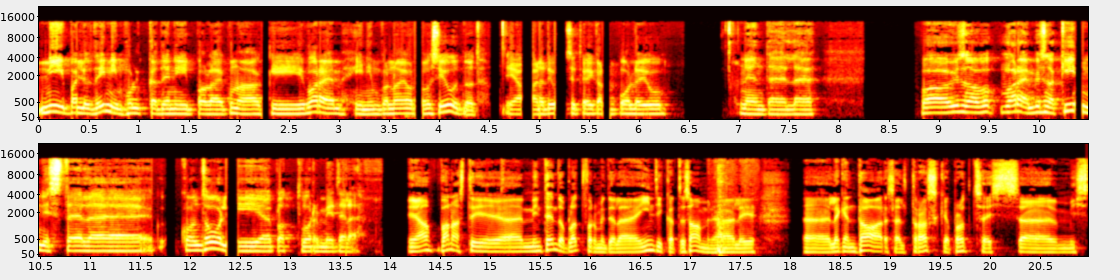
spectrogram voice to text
nii paljude inimhulkadeni pole kunagi varem inimkonna ajaloos jõudnud ja nad jõudsid ka igale poole ju nendele üsna varem üsna kinnistele konsooliplatvormidele. Jah, vanasti äh, Nintendo platvormidele indikate saamine oli äh, legendaarselt raske protsess, mis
